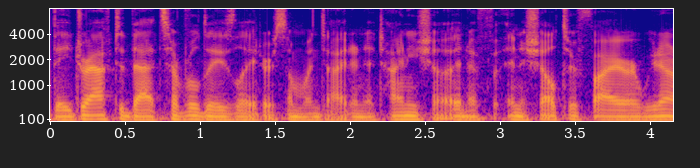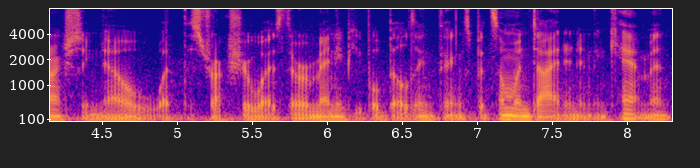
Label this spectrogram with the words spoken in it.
they drafted that several days later. Someone died in a tiny shel- in a, in a shelter fire. We don't actually know what the structure was. There were many people building things, but someone died in an encampment.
